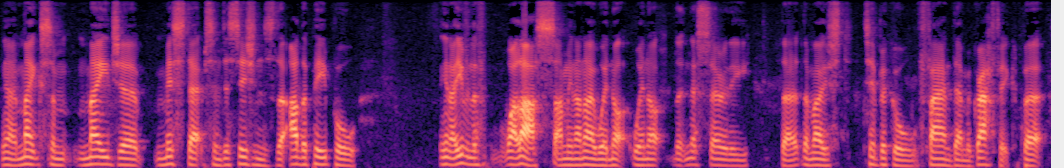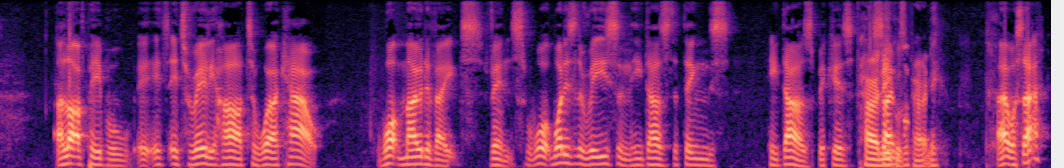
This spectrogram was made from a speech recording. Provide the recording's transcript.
you know make some major missteps and decisions that other people you know even the well us i mean i know we're not we're not necessarily the the most typical fan demographic but a lot of people it's it's really hard to work out what motivates Vince what what is the reason he does the things he does because paralegals so, apparently uh, what's that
